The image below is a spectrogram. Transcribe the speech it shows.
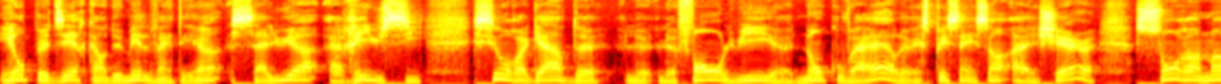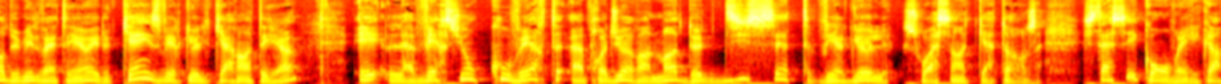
et on peut dire qu'en 2021, ça lui a réussi. Si on regarde le, fonds, lui, euh, non couvert, le SP500 iShare, son rendement en 2021 est de 15,41 et la version couverte a produit un rendement de 17,74. C'est assez convaincant,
